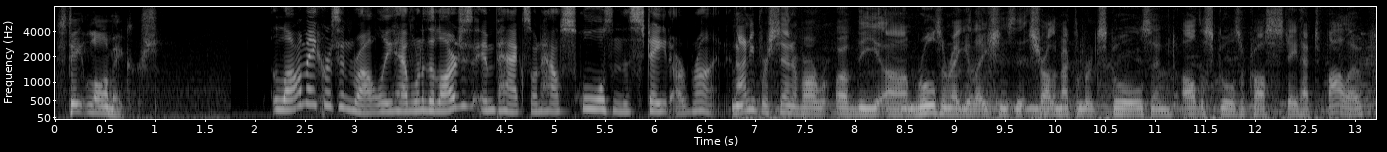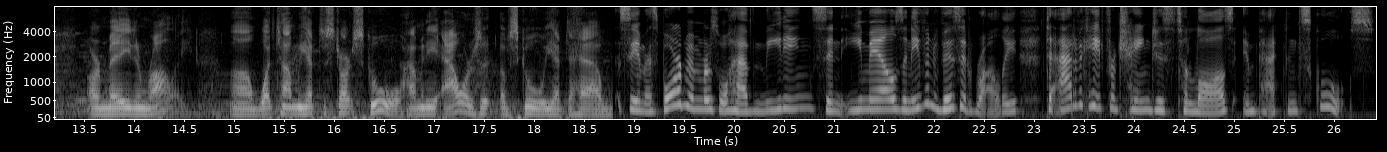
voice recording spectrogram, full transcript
state lawmakers. Lawmakers in Raleigh have one of the largest impacts on how schools in the state are run. 90% of our of the um, rules and regulations that Charlotte Mecklenburg schools and all the schools across the state have to follow are made in Raleigh uh, what time we have to start school, how many hours of school we have to have. CMS board members will have meetings, send emails, and even visit Raleigh to advocate for changes to laws impacting schools.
